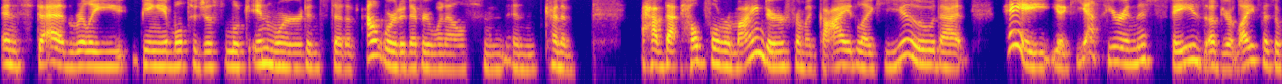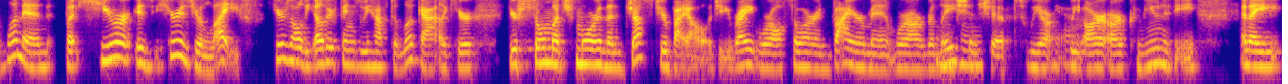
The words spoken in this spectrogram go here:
instead really being able to just look inward instead of outward at everyone else and and kind of have that helpful reminder from a guide like you that hey like yes you're in this phase of your life as a woman but here is here is your life here's all the other things we have to look at like you're you're so much more than just your biology right we're also our environment we're our mm-hmm. relationships mm-hmm. we are yeah. we are our community and i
